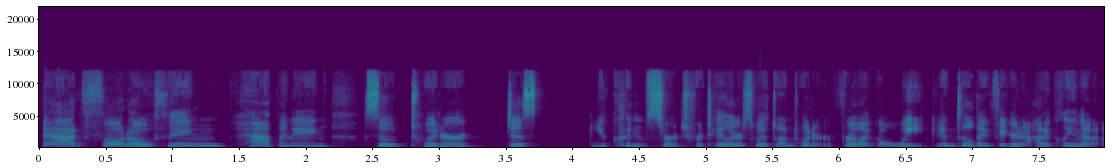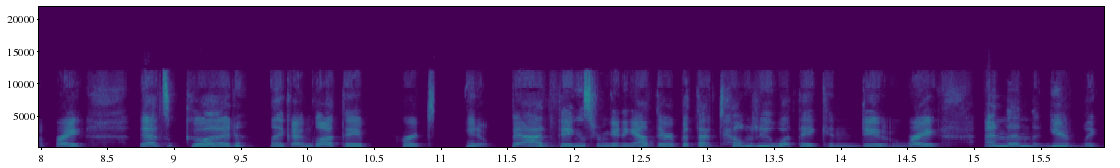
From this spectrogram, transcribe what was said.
bad photo thing happening. So Twitter just you couldn't search for Taylor Swift on Twitter for like a week until they figured out how to clean that up, right? That's good. Like I'm glad they put, you know, bad things from getting out there, but that tells you what they can do, right? And then you're like,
